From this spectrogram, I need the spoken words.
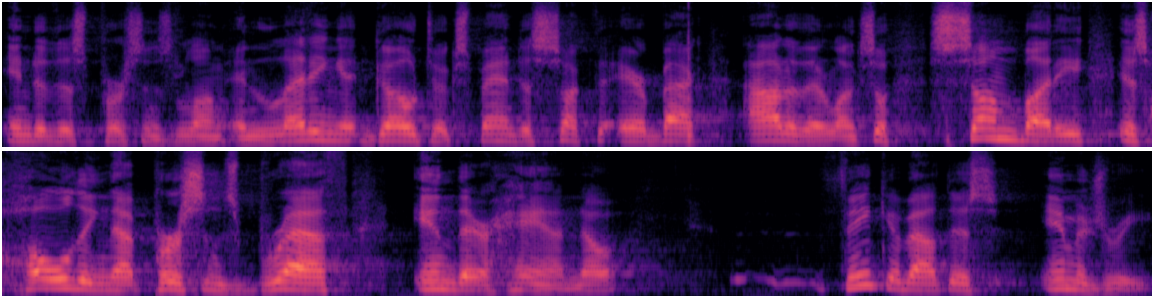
into this person's lung and letting it go to expand to suck the air back out of their lungs. So somebody is holding that person's breath in their hand. Now, think about this imagery.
